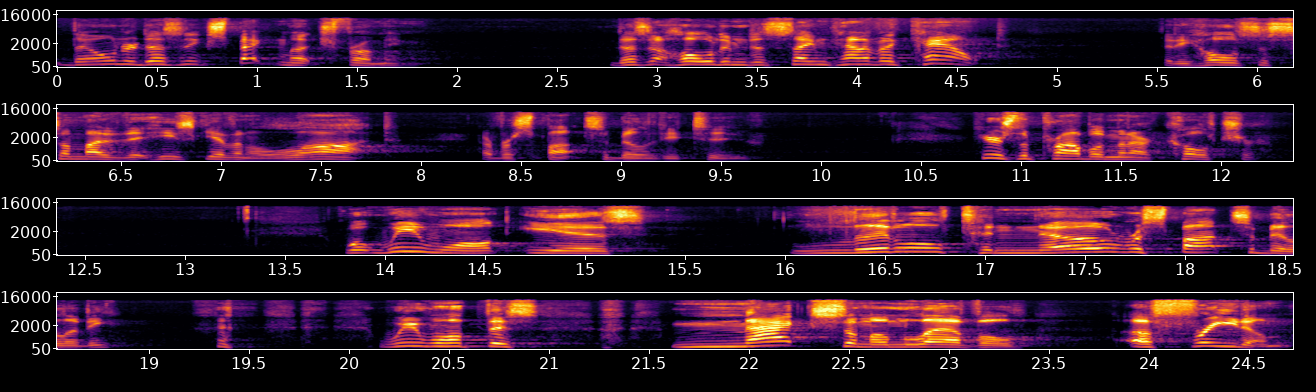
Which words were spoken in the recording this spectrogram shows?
The owner doesn't expect much from him, doesn't hold him to the same kind of account that he holds to somebody that he's given a lot of responsibility to. Here's the problem in our culture what we want is little to no responsibility. we want this maximum level of freedom,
